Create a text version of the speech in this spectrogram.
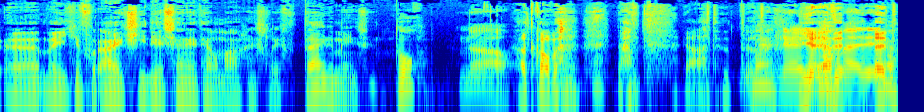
eh, weet je, voor Ajax zijn dit helemaal geen slechte tijden, mensen. Toch? Nou, Het kan wel. ja, het- het- Nee. Nee, je, ja, het- maar- het-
